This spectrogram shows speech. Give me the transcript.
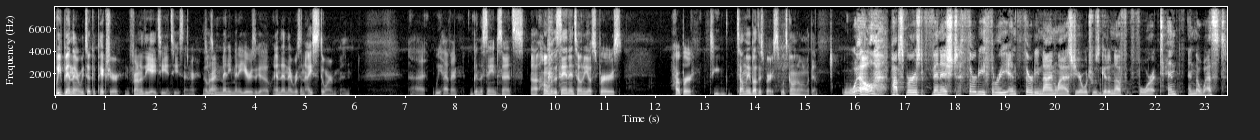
We've been there. We took a picture in front of the AT and T Center. That was right. many, many years ago. And then there was an ice storm, and uh, we haven't been the same since. Uh, home of the San Antonio Spurs. Harper, tell me about the Spurs. What's going on with them? Well, Pop Spurs finished 33 and 39 last year, which was good enough for 10th in the West.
